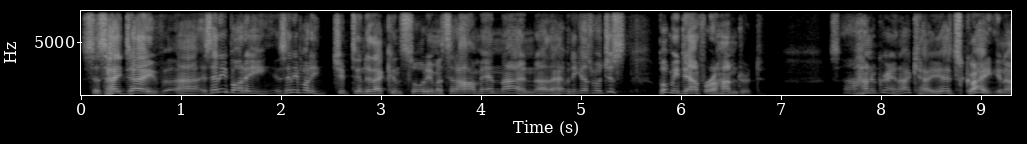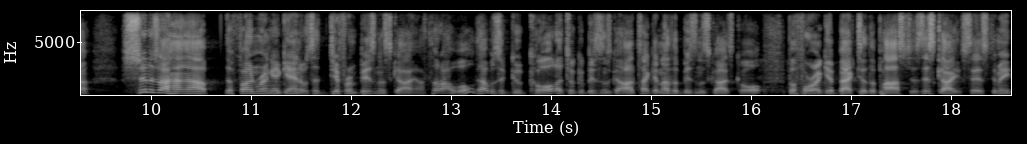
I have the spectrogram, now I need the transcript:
says, "Hey Dave, uh, is anybody has anybody chipped into that consortium?" I said, "Oh man, no, no, they haven't." He goes, "Well, just put me down for a hundred. A hundred grand, okay, yeah, it's great, you know." As soon as I hung up, the phone rang again. It was a different business guy. I thought, "Oh well, that was a good call." I took a business guy. I'll take another business guy's call before I get back to the pastors. This guy says to me,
